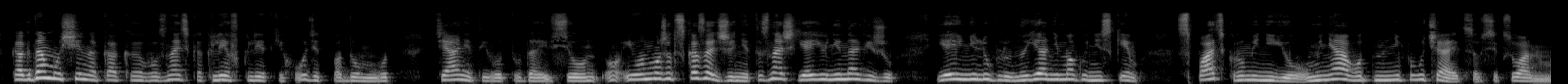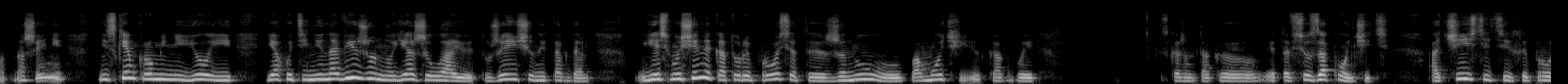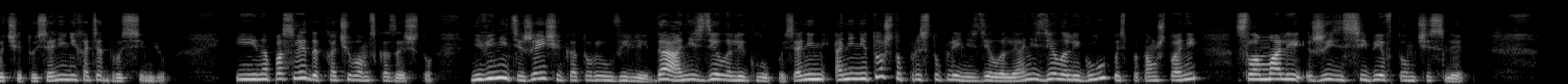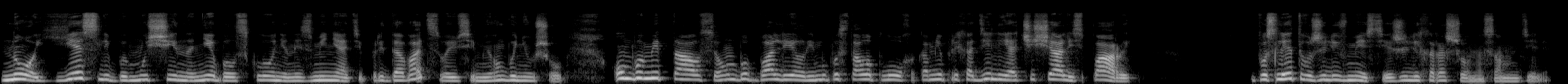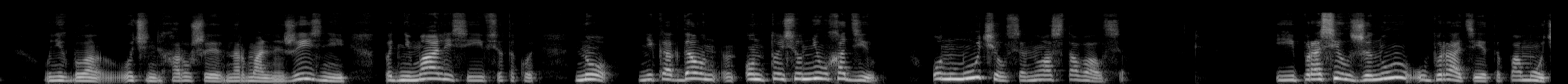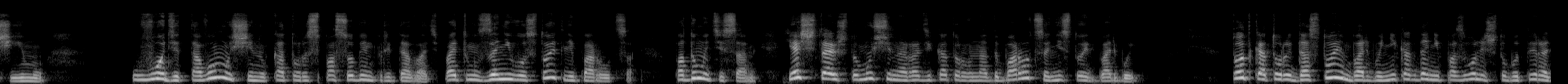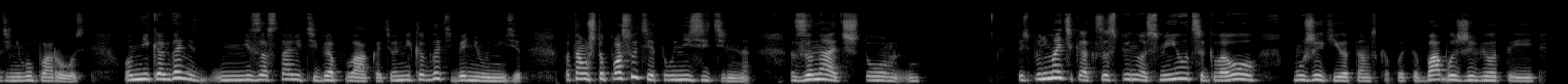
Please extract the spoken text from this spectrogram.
Когда мужчина, как, вы знаете, как лев в клетке ходит по дому, вот тянет его туда и все. Он, и он может сказать жене, ты знаешь, я ее ненавижу, я ее не люблю, но я не могу ни с кем спать, кроме нее. У меня вот не получается в сексуальном отношении ни с кем, кроме нее. И я хоть и ненавижу, но я желаю эту женщину и так далее. Есть мужчины, которые просят э, жену помочь, как бы, скажем так, э, это все закончить, очистить их и прочее. То есть они не хотят бросить семью. И напоследок хочу вам сказать, что не вините женщин, которые увели. Да, они сделали глупость. Они, они не то, что преступление сделали, они сделали глупость, потому что они сломали жизнь себе в том числе. Но если бы мужчина не был склонен изменять и предавать свою семью, он бы не ушел. Он бы метался, он бы болел, ему бы стало плохо. Ко мне приходили и очищались пары. После этого жили вместе, жили хорошо на самом деле. У них была очень хорошая, нормальная жизнь, и поднимались, и все такое. Но никогда он, он, то есть он не уходил. Он мучился, но оставался. И просил жену убрать это, помочь ему. Уводит того мужчину, который способен предавать. Поэтому за него стоит ли бороться? Подумайте сами. Я считаю, что мужчина, ради которого надо бороться, не стоит борьбы. Тот, который достоин борьбы, никогда не позволит, чтобы ты ради него боролась. Он никогда не, не заставит тебя плакать, он никогда тебя не унизит. Потому что, по сути, это унизительно. Знать, что... То есть, понимаете, как за спиной смеются, говорят, о, мужик ее там с какой-то бабой живет и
